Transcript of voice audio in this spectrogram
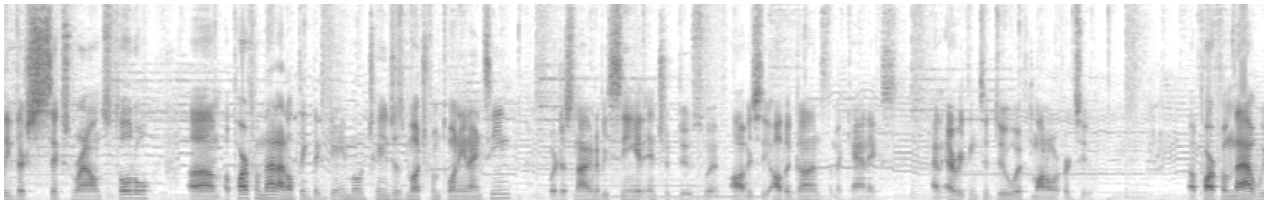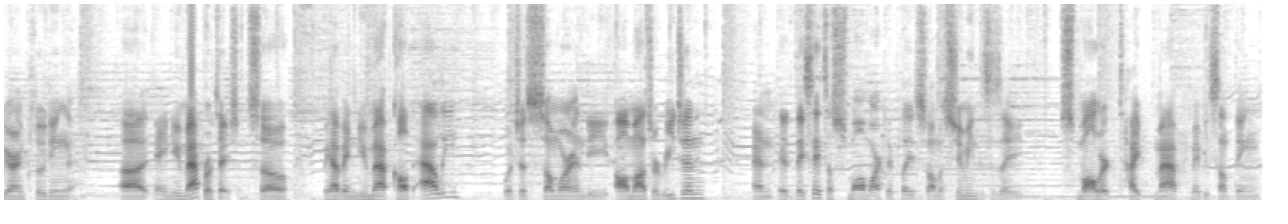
believe there's six rounds total. Um, apart from that, I don't think the game mode changes much from 2019. We're just not going to be seeing it introduced with obviously all the guns, the mechanics, and everything to do with Modern Warfare 2. Apart from that, we are including uh, a new map rotation. So we have a new map called Alley, which is somewhere in the Al Mazrah region. And it, they say it's a small marketplace, so I'm assuming this is a smaller type map, maybe something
